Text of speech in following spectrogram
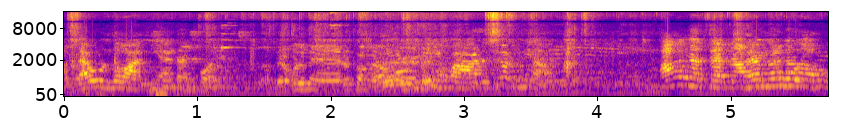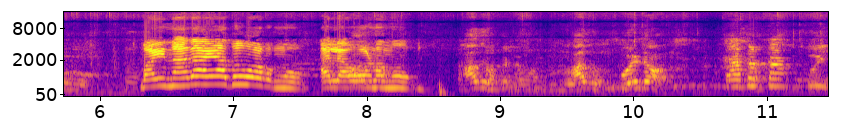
അതാ കൊണ്ട് വാങ്ങിയാടാ പോയത് അതേപോലെ നേരെ വൈകുന്നേരമായ അത് ഉറങ്ങും. അല്ല ഉണങ്ങും. പോയിട്ടോ? പോയി.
